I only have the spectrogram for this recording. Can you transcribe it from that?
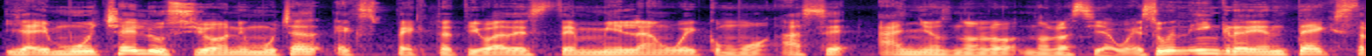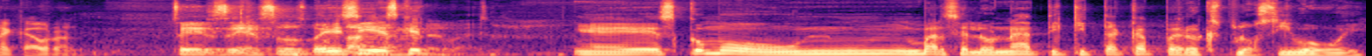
y hay mucha ilusión y mucha expectativa de este Milan, güey, como hace años no lo, no lo hacía, güey. Es un ingrediente extra, cabrón. Sí, sí, eso es Oye, sí, es que eh, es como un Barcelona tiki-taka, pero explosivo, güey.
